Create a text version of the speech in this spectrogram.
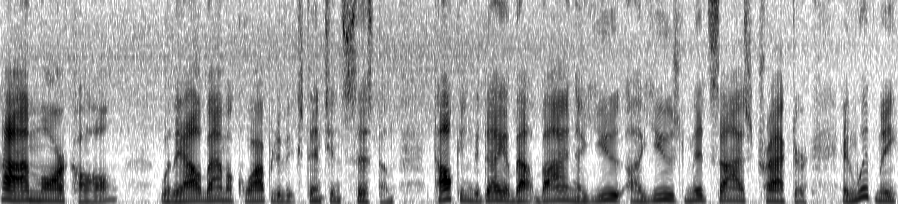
Hi, I'm Mark Hall with the Alabama Cooperative Extension System, talking today about buying a, a used mid-sized tractor. And with me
